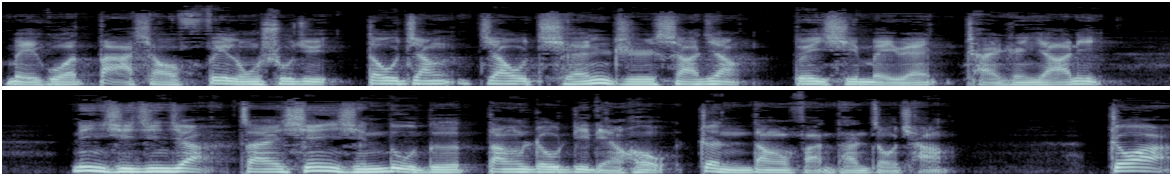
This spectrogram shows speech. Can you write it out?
美国大小非农数据都将较前值下降。对其美元产生压力，令其金价在先行录得当周低点后震荡反弹走强。周二，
